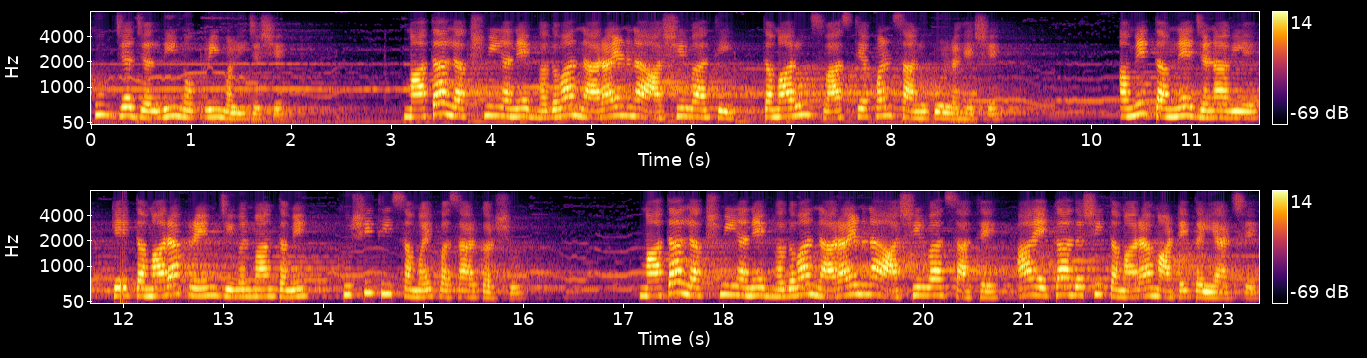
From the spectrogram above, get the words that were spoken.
ખૂબ જ જલ્દી નોકરી મળી જશે. માતા લક્ષ્મી અને ભગવાન નારાયણના આશીર્વાદથી તમારું સ્વાસ્થ્ય પણ સાનુકૂળ રહેશે. અમે તમને જણાવીએ કે તમારા પ્રેમ જીવનમાં તમે ખુશીથી સમય પસાર કરશો. માતા લક્ષ્મી અને ભગવાન નારાયણના આશીર્વાદ સાથે આ એકાદશી તમારા માટે તૈયાર છે.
